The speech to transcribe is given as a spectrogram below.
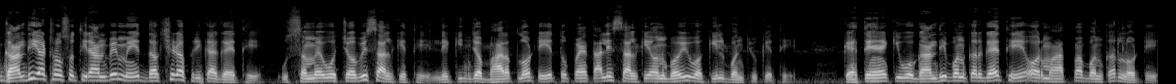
गांधी अठारह सौ तिरानवे में दक्षिण अफ्रीका गए थे। उस समय वो 24 साल के थे, लेकिन जब भारत लौटे तो 45 साल के अनुभवी वकील बन चुके थे। कहते हैं कि वो गांधी बनकर गए थे और महात्मा बनकर लौटे।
